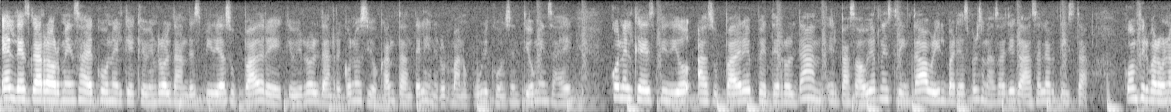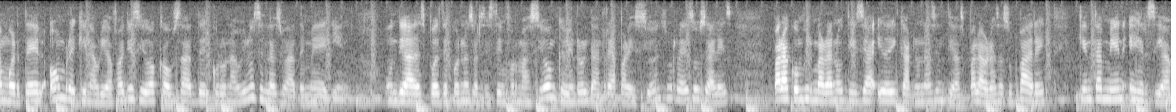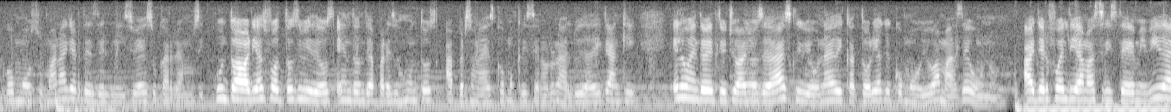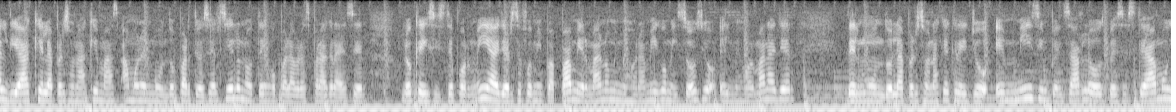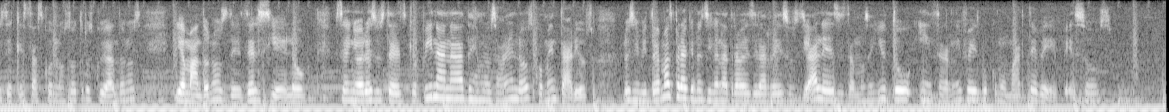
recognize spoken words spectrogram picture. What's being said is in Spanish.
El desgarrador mensaje con el que Kevin Roldán despide a su padre. Kevin Roldán, reconocido cantante del género urbano, publicó un sentido mensaje con el que despidió a su padre Peter Roldán. El pasado viernes 30 de abril, varias personas allegadas al artista confirmaron la muerte del hombre, quien habría fallecido a causa del coronavirus en la ciudad de Medellín. Un día después de conocerse esta información, Kevin Roldán reapareció en sus redes sociales para confirmar la noticia y dedicarle unas sentidas palabras a su padre, quien también ejercía como su manager desde el inicio de su carrera musical. Junto a varias fotos y videos en donde aparecen juntos a personajes como Cristiano Ronaldo y Daddy Yankee, el joven de 28 años de edad escribió una dedicatoria que conmovió a más de uno. Ayer fue el día más triste de mi vida, el día que la persona que más amo en el mundo partió hacia el cielo. No tengo palabras para agradecer lo que hiciste por mí. Ayer se fue mi papá, mi hermano, mi mejor amigo, mi socio, el mejor manager del mundo, la persona que creyó en mí sin pensarlo dos veces. Te amo y sé que estás con nosotros cuidándonos y amándonos desde el cielo. Señores, ¿ustedes qué opinan? Ah, déjenmelo saber en los comentarios. Los invito además para que nos sigan a través de las redes sociales. Estamos en YouTube, Instagram y Facebook como Mar TV. Besos.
